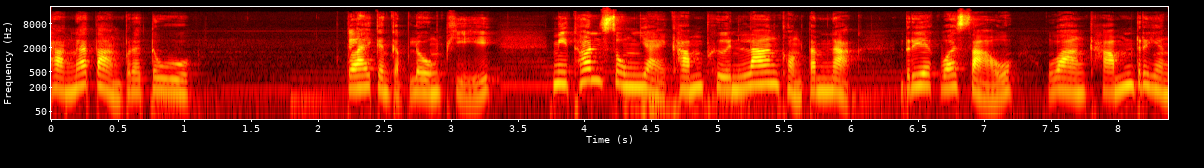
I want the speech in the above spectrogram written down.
ทางหน้าต่างประตู ใกล้กันกับโรงผี มีท่อนซุงใหญ่ค้ำพื้นล่างของตำหนัก เรียกว่าเสา วางค้ำเรียง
